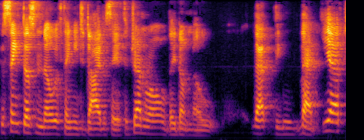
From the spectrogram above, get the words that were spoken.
the Saint doesn't know if they need to die to save the General. They don't know that the, that yet.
